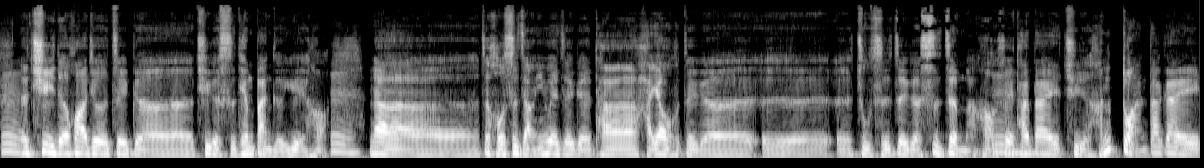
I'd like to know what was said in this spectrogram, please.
嗯，那去的话就这个去个十天半个月哈。嗯，那这侯市长因为这个他还要这个呃呃主持这个市政嘛哈，所以他大概去的很短，大概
